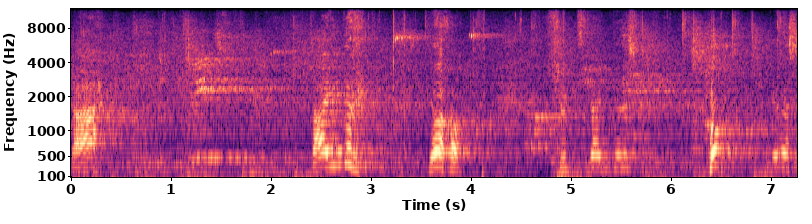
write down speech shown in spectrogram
За. За энэ дэр яах вэ? Сүлжээ энэ дэрс. Хоп. Дэрс.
